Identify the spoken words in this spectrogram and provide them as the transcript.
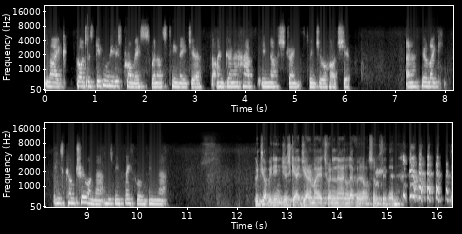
like God has given me this promise when I was a teenager that I'm going to have enough strength to endure hardship. And I feel like He's come true on that. He's been faithful in that. Good job he didn't just get Jeremiah 29 11 or something then.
